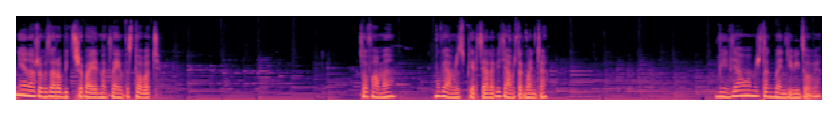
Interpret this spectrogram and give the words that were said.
Nie no, żeby zarobić trzeba jednak zainwestować. Cofamy. Mówiłam, że spiercie, ale wiedziałam, że tak będzie. Wiedziałam, że tak będzie, widzowie.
